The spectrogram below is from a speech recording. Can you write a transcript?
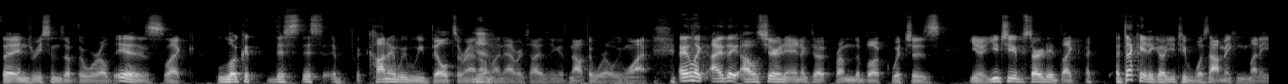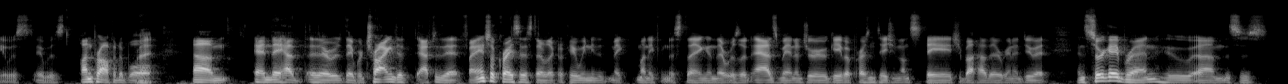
the Andreessens of the world is like, look at this this economy we built around Yeah. online advertising is not the world we want. And like I think I'll share an anecdote from the book, which is you know YouTube started like a, a decade ago. YouTube was not making money. It was it was unprofitable. Right. Um, and they had there was they were trying to after the financial crisis they're like okay we need to make money from this thing and there was an ads manager who gave a presentation on stage about how they were going to do it and Sergey Brin who um, this is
